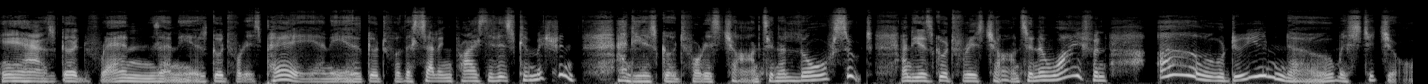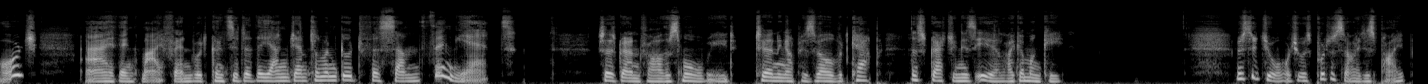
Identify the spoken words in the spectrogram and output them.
He has good friends, and he is good for his pay, and he is good for the selling price of his commission, and he is good for his chance in a lawsuit, and he is good for his chance in a wife, and oh, do you know, Mr. George, I think my friend would consider the young gentleman good for something yet, says Grandfather Smallweed, turning up his velvet cap and scratching his ear like a monkey. Mr. George, who has put aside his pipe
